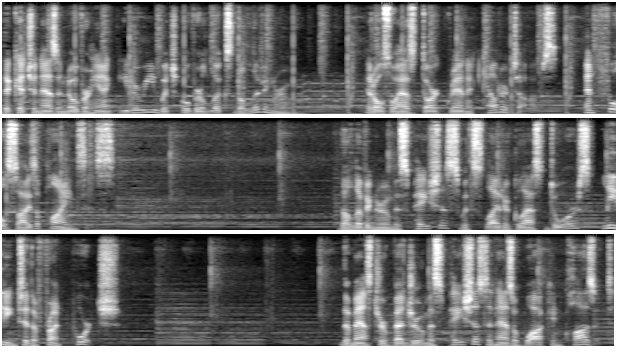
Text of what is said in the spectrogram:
The kitchen has an overhang eatery which overlooks the living room. It also has dark granite countertops and full-size appliances. The living room is spacious with slider glass doors leading to the front porch. The master bedroom is spacious and has a walk-in closet.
